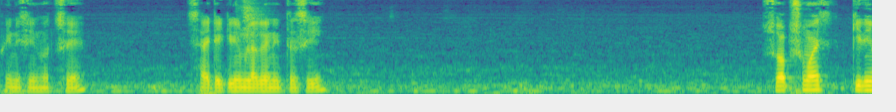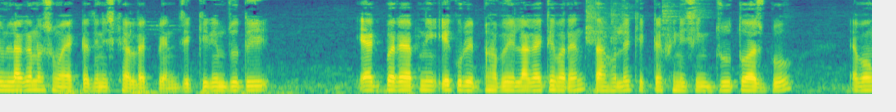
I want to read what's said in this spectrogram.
ফিনিশিং হচ্ছে। সাইডে ক্রিম লাগিয়ে নিতেছি। সব সময় ক্রিম লাগানোর সময় একটা জিনিস খেয়াল রাখবেন যে ক্রিম যদি একবারে আপনি একুরেট ভাবে লাগাইতে পারেন, তাহলে কেকটা ফিনিশিং দ্রুত আসব এবং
